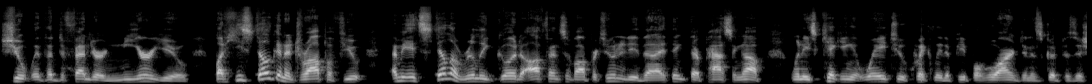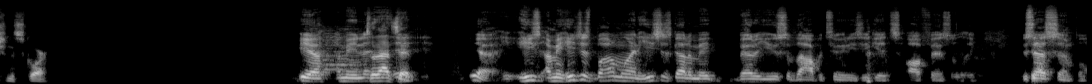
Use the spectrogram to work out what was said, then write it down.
shoot with a defender near you, but he's still going to drop a few. I mean, it's still a really good offensive opportunity that I think they're passing up when he's kicking it way too quickly to people who aren't in as good position to score. Yeah, I mean, so that's it. it. Yeah, he's. I mean, he just bottom line. He's just got to make better use of the opportunities he gets offensively. It's yeah. that simple.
